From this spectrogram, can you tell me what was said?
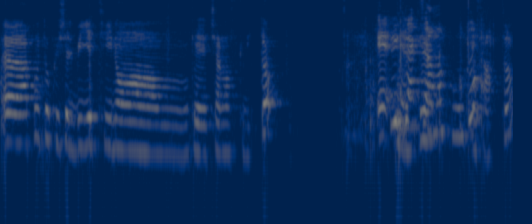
eh, appunto qui c'è il bigliettino mm, che ci hanno scritto. E ringraziamo appunto. Esatto.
